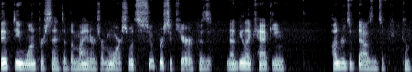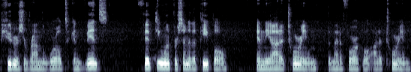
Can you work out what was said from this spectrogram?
51% of the miners or more. So it's super secure because that'd be like hacking hundreds of thousands of computers around the world to convince 51% of the people in the auditorium, the metaphorical auditorium,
